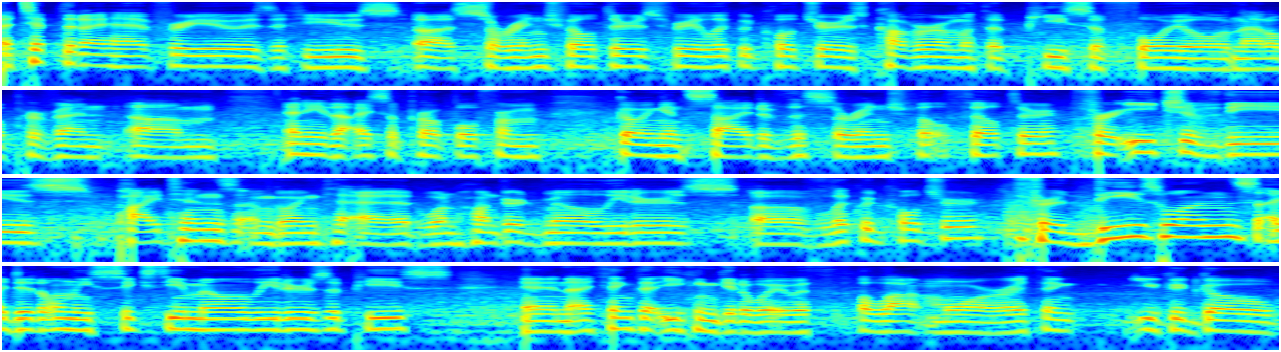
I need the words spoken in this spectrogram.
a tip that I have for you is if you use uh, syringe filters for your liquid culture is cover them with a piece of foil and that'll prevent um, any of the isopropyl from going inside of the syringe fil filter. For each of these pie tins I'm going to add 100 milliliters of liquid culture. For these ones I did only 60 milliliters a piece and I think that you can get away with a lot more. I think you could go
